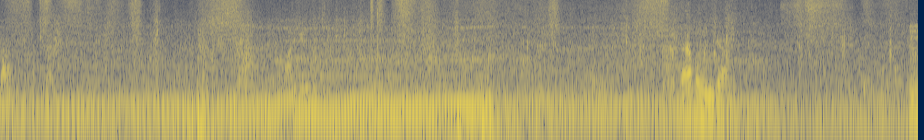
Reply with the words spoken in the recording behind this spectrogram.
ਬਣ ਇਹ 52 ਹੂੰ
